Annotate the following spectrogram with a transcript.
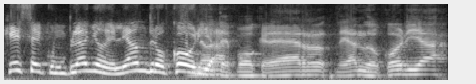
Que es el cumpleaños de Leandro Coria. No te puedo creer, Leandro Coria,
